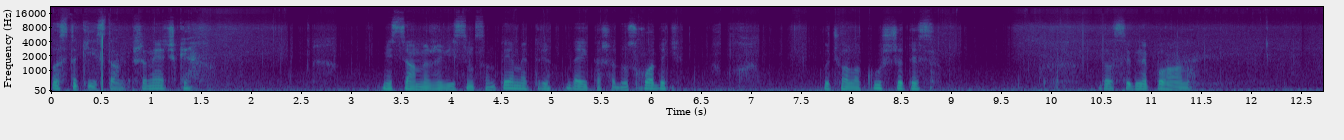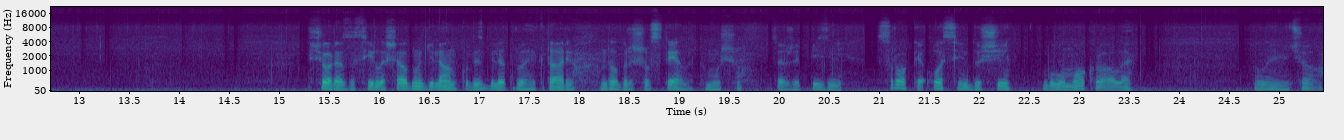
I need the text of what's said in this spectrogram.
Ось такий стан пшенички. Місцями вже 8 см, деяка ще досходить. Почала кущитись. Досить непогано. Вчора засіли ще одну ділянку десь біля 3 гектарів. Добре, що встигли, тому що це вже пізні сроки, осінь, дощі. Було мокро, але, але нічого.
